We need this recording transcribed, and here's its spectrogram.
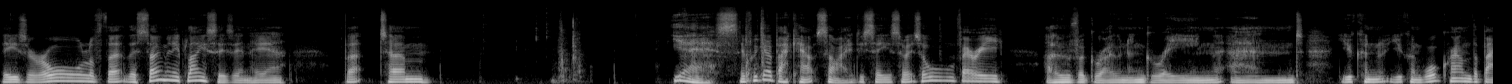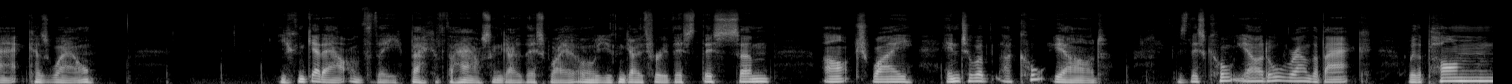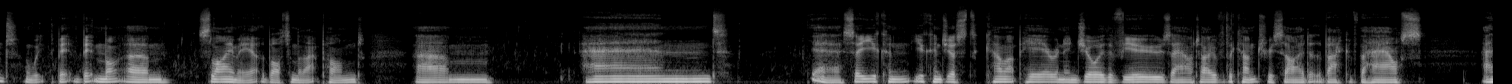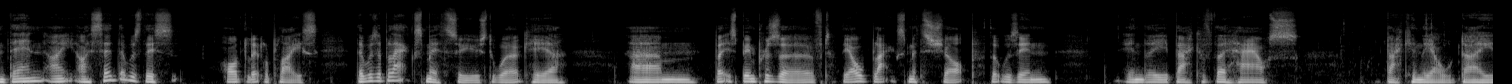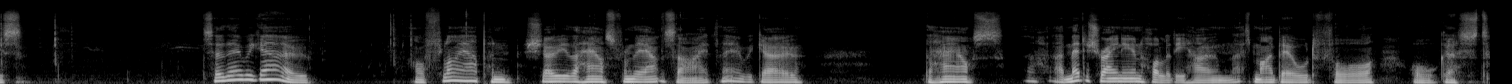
These are all of the, there's so many places in here. But, um, yes, if we go back outside, you see, so it's all very overgrown and green and you can you can walk around the back as well you can get out of the back of the house and go this way, or you can go through this this um, archway into a, a courtyard. There's this courtyard all round the back with a pond, a bit bit um, slimy at the bottom of that pond, um, and yeah, so you can you can just come up here and enjoy the views out over the countryside at the back of the house. And then I, I said there was this odd little place. There was a blacksmith's who used to work here, um, but it's been preserved. The old blacksmith's shop that was in in the back of the house back in the old days. So there we go. I'll fly up and show you the house from the outside. There we go. The house, a Mediterranean holiday home. That's my build for August.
